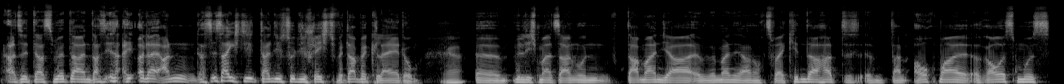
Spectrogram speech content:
also das wird dann, das ist oder an, das ist eigentlich die, dann die, so die Schlechtwetterbekleidung, ja. äh, will ich mal sagen. Und da man ja, wenn man ja noch zwei Kinder hat, äh, dann auch mal raus muss,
